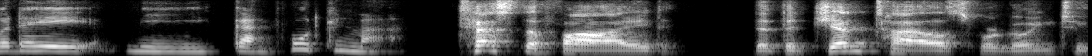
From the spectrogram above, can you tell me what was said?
ก็ได้มีการพูดขึ้นมา testified that the Gentiles were going to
